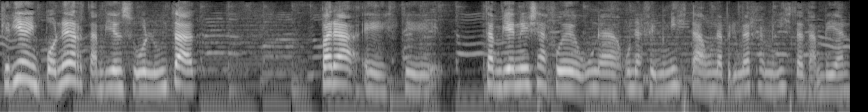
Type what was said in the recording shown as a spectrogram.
quería imponer también su voluntad para, este, también ella fue una, feminista, una primer feminista también,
